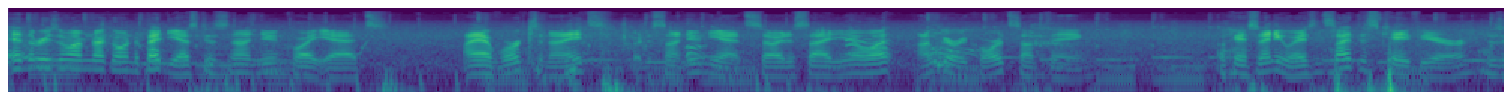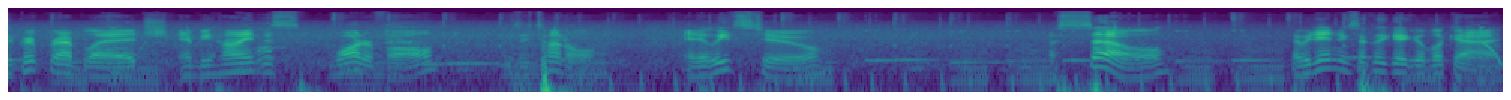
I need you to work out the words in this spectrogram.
And the reason why I'm not going to bed yet is because it's not noon quite yet. I have work tonight, but it's not noon yet, so I decided, you know what, I'm going to record something. Okay, so anyways, inside this cave here, there's a grip grab ledge, and behind this waterfall is a tunnel. And it leads to a cell that we didn't exactly get a good look at.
